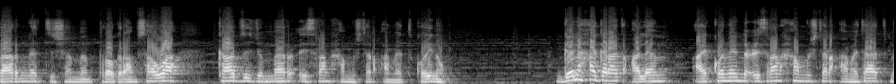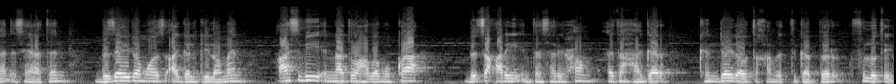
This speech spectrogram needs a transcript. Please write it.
ባርነት ዝሸምም ፕሮግራም ሳዋ ካብ ዝጅመር 25 ዓመት ኮይኑ። ገለ ሃገራት ዓለም ኣይኮነን ን25 ዓመታት መንእሰያትን ብዘይ ደሞዝ ኣገልጊሎምን ዓስቢ እናተዋህቦም እኳ ብፃዕሪ እንተሰሪሖም እታ ሃገር ክንደይ ለውጢ ከም እትገብር ፍሉጥ እዩ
